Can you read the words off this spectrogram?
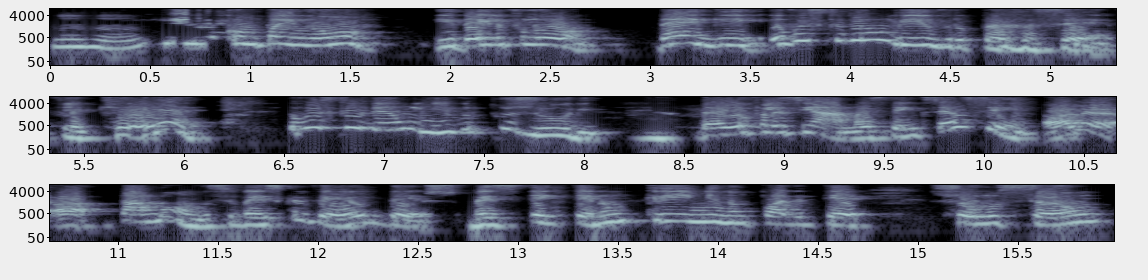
uhum. e ele acompanhou, e daí ele falou, Beg, eu vou escrever um livro para você. Eu falei, quê? Eu vou escrever um livro para o júri. Daí eu falei assim, ah, mas tem que ser assim. Olha, ó, tá bom, você vai escrever, eu deixo. Mas tem que ter um crime, não pode ter solução,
